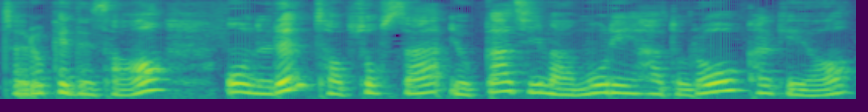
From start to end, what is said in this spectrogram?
자, 이렇게 돼서 오늘은 접속사 요까지 마무리하도록 할게요.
